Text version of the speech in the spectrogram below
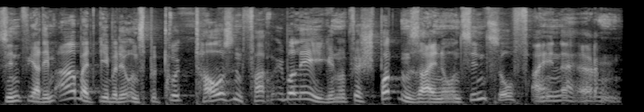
sind wir dem Arbeitgeber, der uns bedrückt, tausendfach überlegen und wir spotten seine und sind so feine Herren.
